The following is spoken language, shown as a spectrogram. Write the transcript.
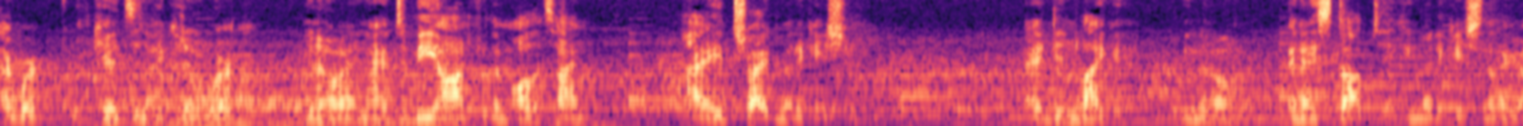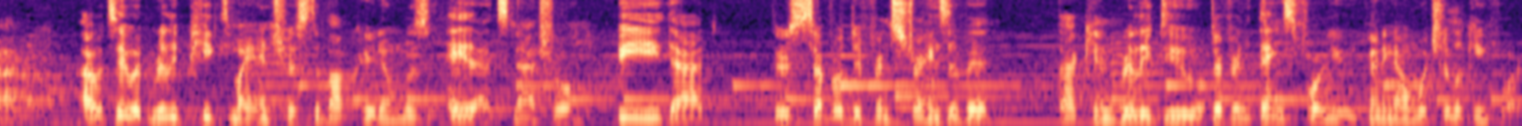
I worked with kids and I couldn't work, you know, and I had to be on for them all the time. I tried medication. I didn't like it, you know, and I stopped taking medication that I got. I would say what really piqued my interest about kratom was A, that's natural, B, that there's several different strains of it that can really do different things for you depending on what you're looking for.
